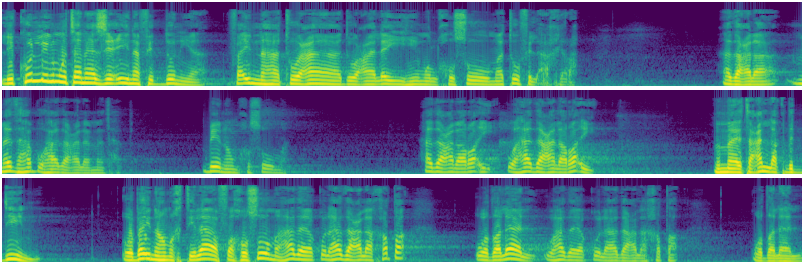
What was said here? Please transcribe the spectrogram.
لكل المتنازعين في الدنيا فإنها تعاد عليهم الخصومة في الآخرة. هذا على مذهب وهذا على مذهب. بينهم خصومة. هذا على رأي وهذا على رأي. مما يتعلق بالدين. وبينهم اختلاف وخصومة. هذا يقول هذا على خطأ وضلال. وهذا يقول هذا على خطأ وضلال.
